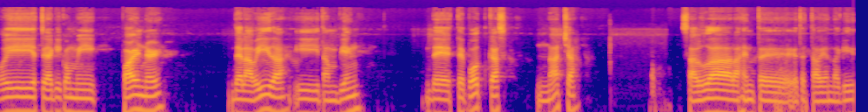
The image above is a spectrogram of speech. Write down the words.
hoy estoy aquí con mi partner de la vida y también de este podcast, Nacha. Saluda a la gente que te está viendo aquí,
